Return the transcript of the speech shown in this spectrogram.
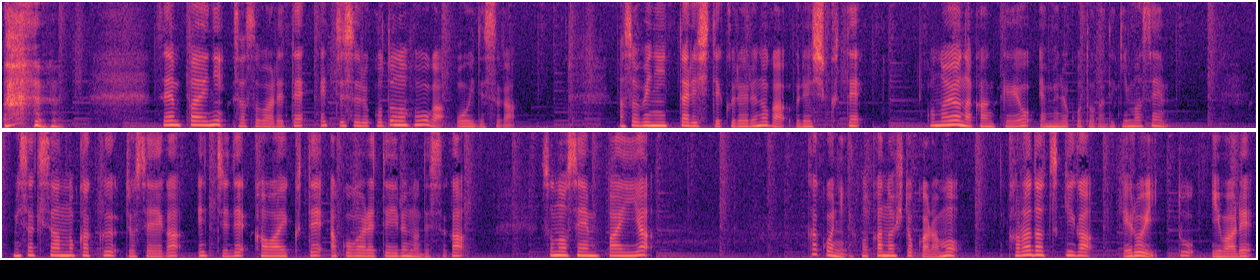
先輩に誘われてエッチすることの方が多いですが遊びに行ったりしてくれるのが嬉しくてこのような関係をやめることができません。美咲さんの書く女性がエッチで可愛くて憧れているのですがその先輩や過去に他の人からも体つきがエロいと言われ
